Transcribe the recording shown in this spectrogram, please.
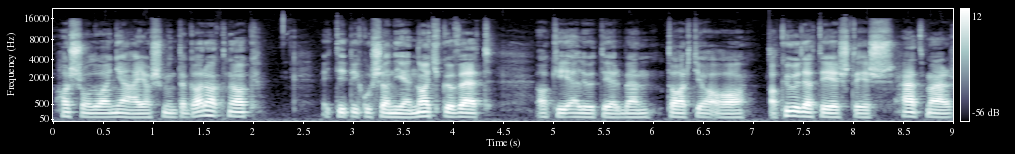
hasonlóan nyájas, mint a Garaknak, egy tipikusan ilyen nagykövet, aki előtérben tartja a, a küldetést, és hát már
